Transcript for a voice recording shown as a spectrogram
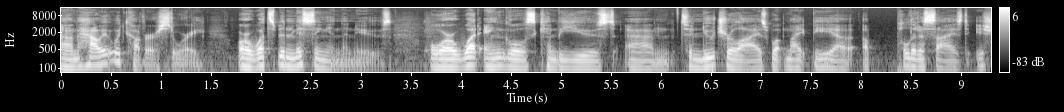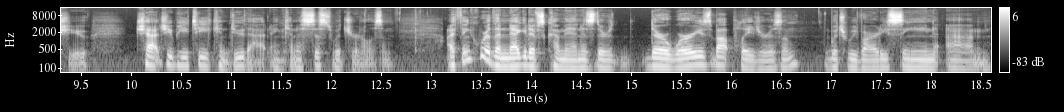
um, how it would cover a story, or what's been missing in the news, or what angles can be used um, to neutralize what might be a, a politicized issue. ChatGPT can do that and can assist with journalism. I think where the negatives come in is there there are worries about plagiarism, which we've already seen um,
